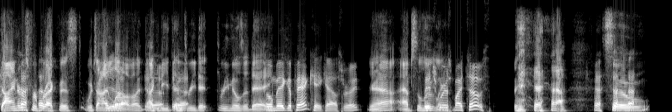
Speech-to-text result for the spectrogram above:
diners for breakfast, which I Yeah, love. I, I could eat them yeah. three di- three meals a day. Omega Pancake House, right? yeah, Bitch, absolutely. where's my toast? yeah. So,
